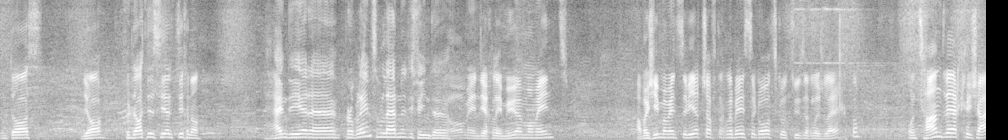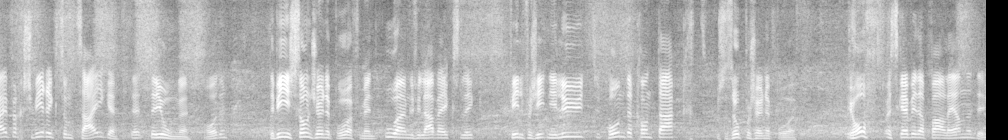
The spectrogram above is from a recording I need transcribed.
Und das, ja, für das interessiert sich noch. Haben ihr äh, Probleme zum Lernen finden? Ja, wir haben ein bisschen Mühe im Moment. Aber ist immer, wenn es der Wirtschaft ein bisschen besser geht, geht es uns ein bisschen schlechter. Und das Handwerk ist einfach schwierig zu zeigen, den Jungen, oder? Dabei ist es so ein schöner Beruf. Wir haben unheimlich viel Abwechslung, viele verschiedene Leute, Kundenkontakt. Es ist ein super schöner Beruf. Ich hoffe, es gibt wieder ein paar Lernende.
